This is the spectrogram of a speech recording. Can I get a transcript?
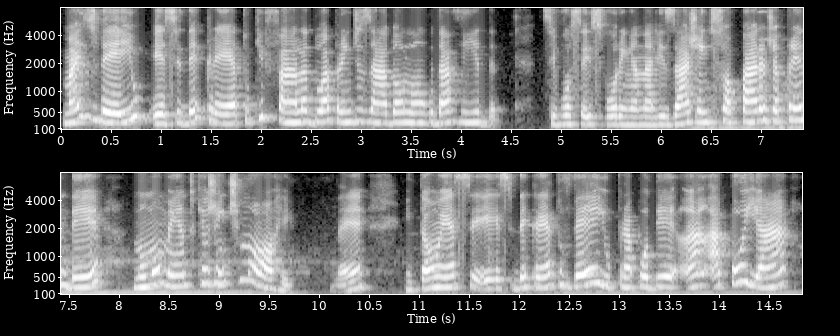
Mas veio esse decreto que fala do aprendizado ao longo da vida se vocês forem analisar, a gente só para de aprender no momento que a gente morre, né? Então, esse, esse decreto veio para poder a, apoiar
